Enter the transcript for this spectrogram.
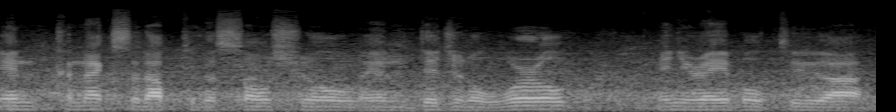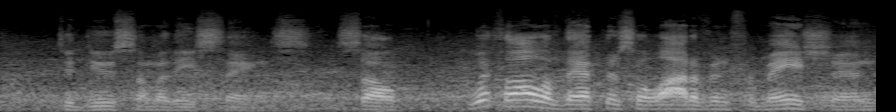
and connects it up to the social and digital world, and you're able to, uh, to do some of these things. So with all of that, there's a lot of information,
